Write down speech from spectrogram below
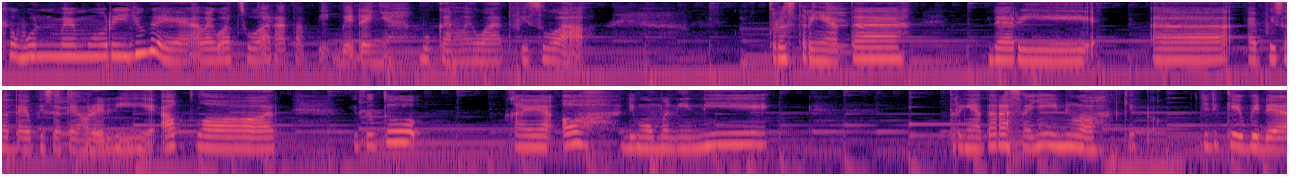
kebun memori juga ya lewat suara tapi bedanya bukan lewat visual. Terus ternyata dari uh, episode-episode yang udah di upload itu tuh kayak oh di momen ini ternyata rasanya ini loh gitu. Jadi kayak beda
